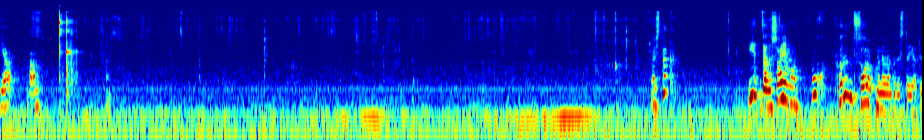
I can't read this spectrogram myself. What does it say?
я вам Ось так. І залишаємо ух, хвилин 40 мене вона буде стояти.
